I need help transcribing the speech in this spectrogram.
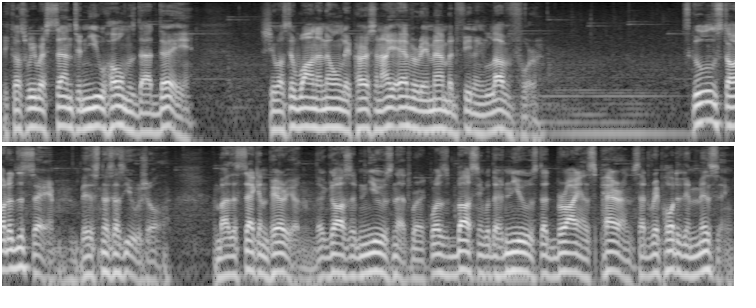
because we were sent to new homes that day. She was the one and only person I ever remembered feeling love for. School started the same, business as usual. And by the second period, the Gossip News Network was buzzing with the news that Brian's parents had reported him missing.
